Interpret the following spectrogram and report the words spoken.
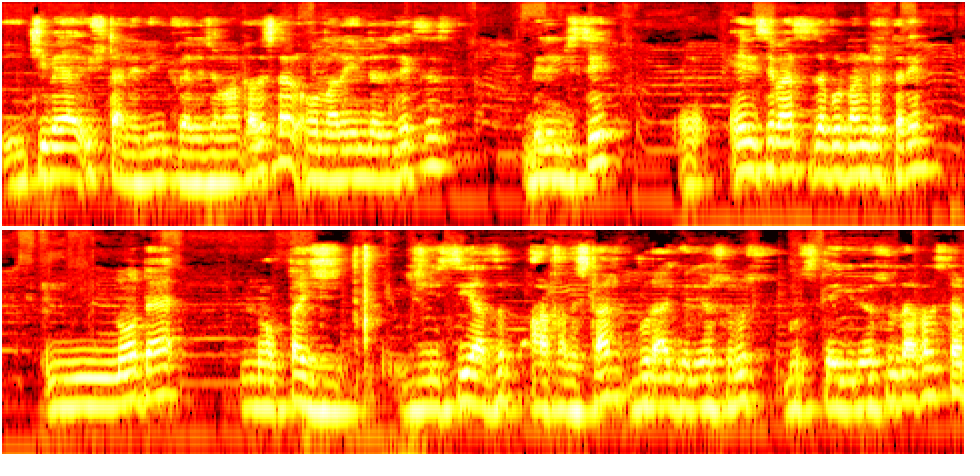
iki veya üç tane link vereceğim arkadaşlar. Onları indireceksiniz. Birincisi e, en iyisi ben size buradan göstereyim. Node nokta gc yazıp arkadaşlar buraya geliyorsunuz bu siteye giriyorsunuz arkadaşlar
